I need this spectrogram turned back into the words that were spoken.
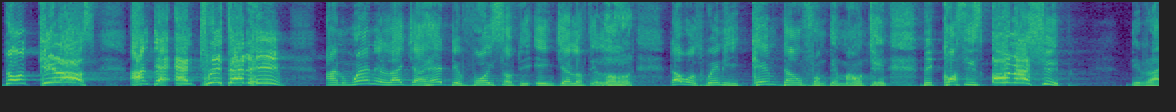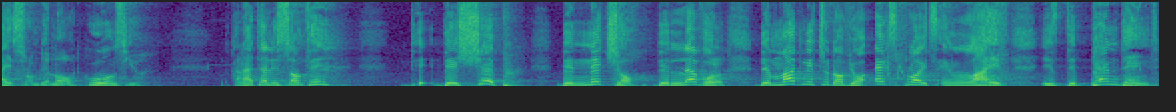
don't kill us. And they entreated him. And when Elijah heard the voice of the angel of the Lord, that was when he came down from the mountain because his ownership derives from the Lord. Who owns you? Can I tell you something? The, the shape, the nature, the level, the magnitude of your exploits in life is dependent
